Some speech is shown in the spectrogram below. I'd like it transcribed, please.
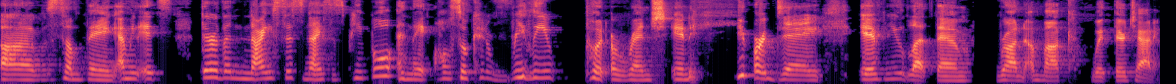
of something. I mean, it's, they're the nicest, nicest people. And they also can really put a wrench in your day if you let them run amok with their chatting.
